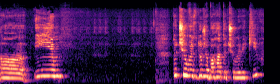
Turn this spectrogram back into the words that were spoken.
Е, І Тут чогось дуже багато чоловіків.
